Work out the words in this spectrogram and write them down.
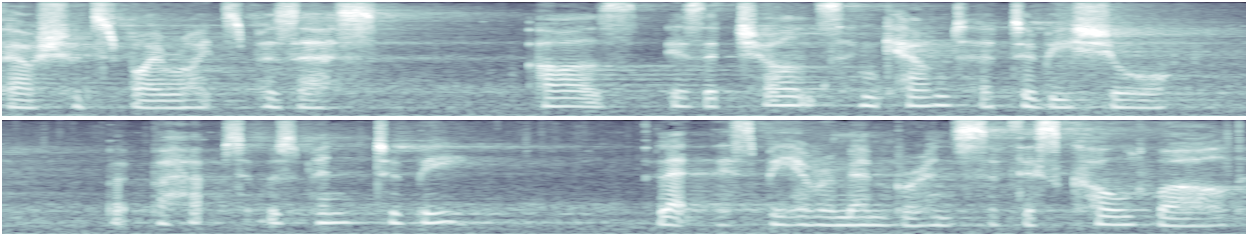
thou shouldst by rights possess. Ours is a chance encounter, to be sure, but perhaps it was meant to be. Let this be a remembrance of this cold world,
